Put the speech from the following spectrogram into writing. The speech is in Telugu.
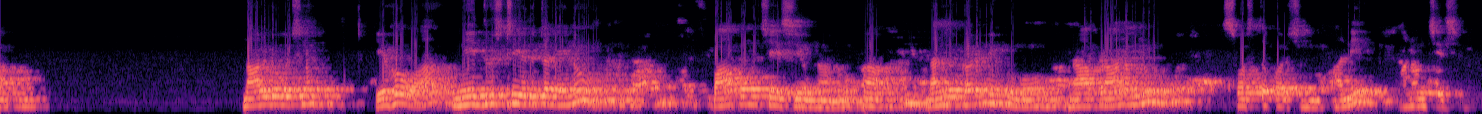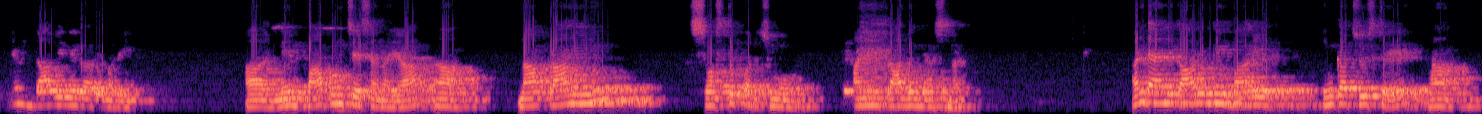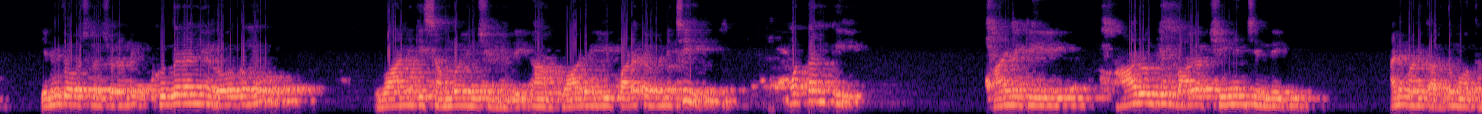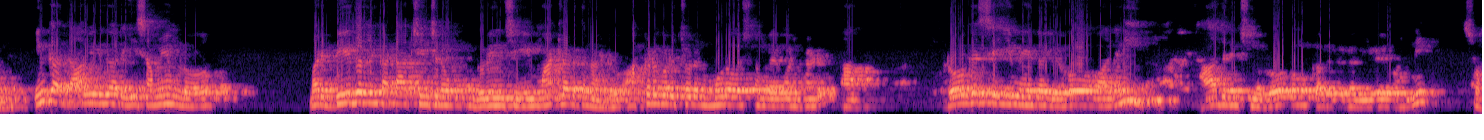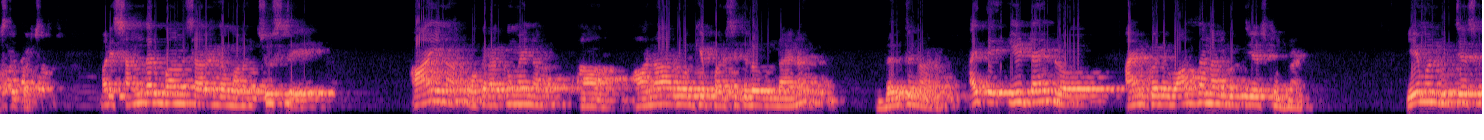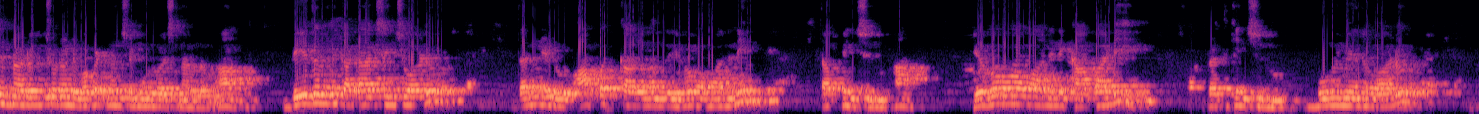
నాలుగో వచనం. యహోవా నీ దృష్టి ఎదుట నేను పాపం చేసి ఉన్నాను. ఆ, నన్ను కరుణింపుము నా ప్రాణమును స్వస్థపరచుము అని మనం చేసాం నేను దావిని గారు మరి. నేను పాపం చేశానయ్యా. నా ప్రాణమును స్వస్థపరచుము అని ప్రార్థన చేస్తున్నాడు. అంటే ఆయనకు ఆరోగ్యం బాగలేదు. ఇంకా చూస్తే ఎనిమిదో వచ్చిన చూడండి. కుదరని రోగము వానికి సంభవించినది. వాడు ఈ పడక విడిచి మొత్తానికి ఆయనకి ఆరోగ్యం బాగా క్షీణించింది అని మనకు అర్థమవుతుంది. ఇంకా దావీద్ గారు ఈ సమయంలో మరి బీదల్ని కటాక్షించడం గురించి మాట్లాడుతున్నాడు. అక్కడ కూడా చూడండి మూడో వచనంలో ఏమంటున్నాడు? రోగశయ్యి మీద యహో వాణిని ఆదరించిన రోగం కలుగగా నీవే వాడిని స్వస్థపరచు. మరి సందర్భానుసారంగా మనం చూస్తే ఆయన ఒక రకమైన ఆ అనారోగ్య పరిస్థితిలో ఉన్న ఆయన వెళ్తున్నాడు. అయితే ఈ టైంలో ఆయన కొన్ని వాగ్దానాలు గుర్తు చేసుకుంటున్నాడు. ఏమని గుర్తు చేసుకుంటున్నాడు? చూడండి ఒకటి నుంచి మూడు వచనాల్లో. ఆ బీదల్ని కటాక్షించేవాడు ధన్యుడు ఆపత్కాలం ముందు తప్పించును. ఆ యహోవాణిని కాపాడి బ్రతికించును. భూమి మీద వాడు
